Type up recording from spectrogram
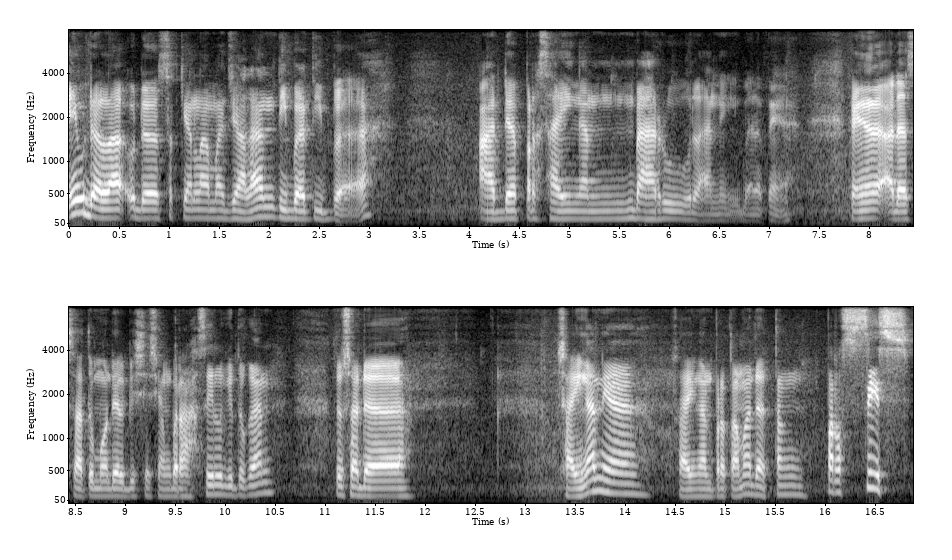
kayaknya udah lah udah sekian lama jalan tiba-tiba ada persaingan baru lah nih ibaratnya. Kayaknya ada satu model bisnis yang berhasil gitu kan. Terus ada saingannya. Saingan pertama datang persis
